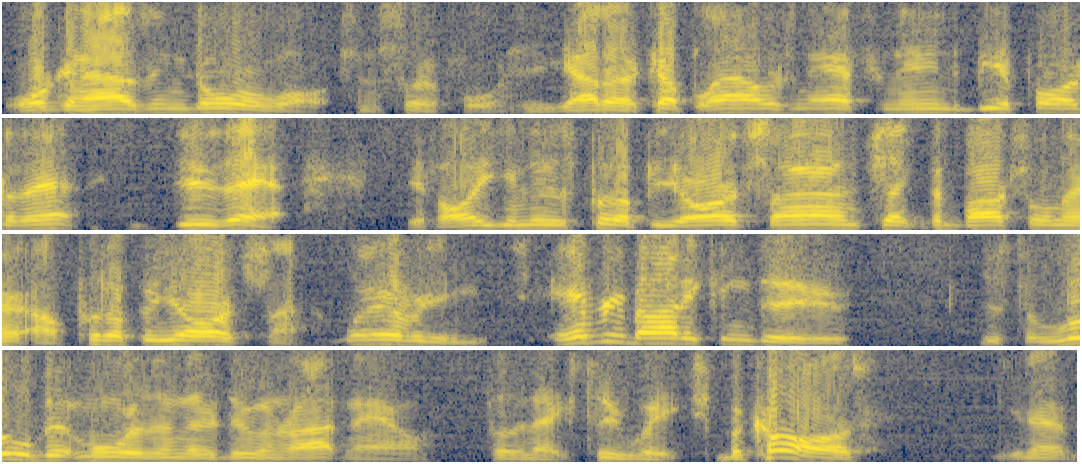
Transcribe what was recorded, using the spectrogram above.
organizing door walks and so forth. You got a couple hours in the afternoon to be a part of that. Do that. If all you can do is put up a yard sign, check the box on there. I'll put up a yard sign. Whatever you. Everybody can do just a little bit more than they're doing right now for the next two weeks because, you know,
